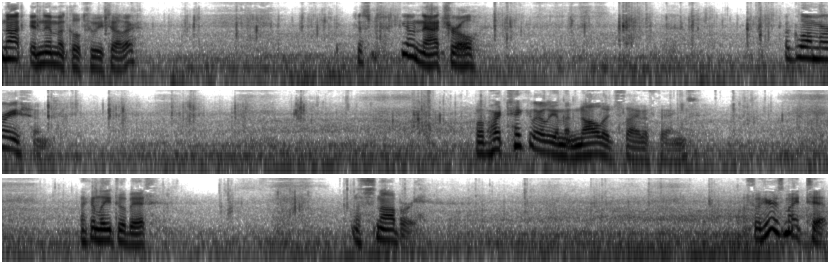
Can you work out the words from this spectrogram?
Not inimical to each other. Just, you know, natural agglomerations. But particularly in the knowledge side of things, that can lead to a bit of snobbery. So here's my tip.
